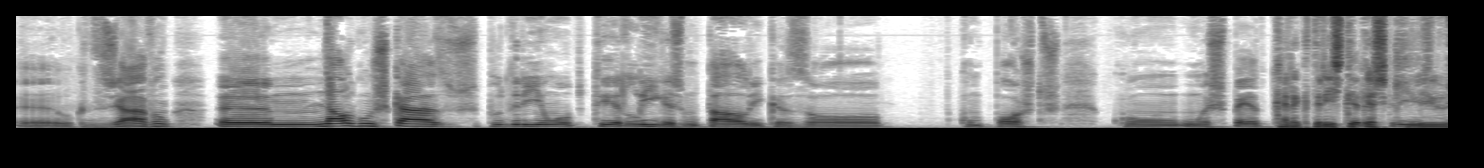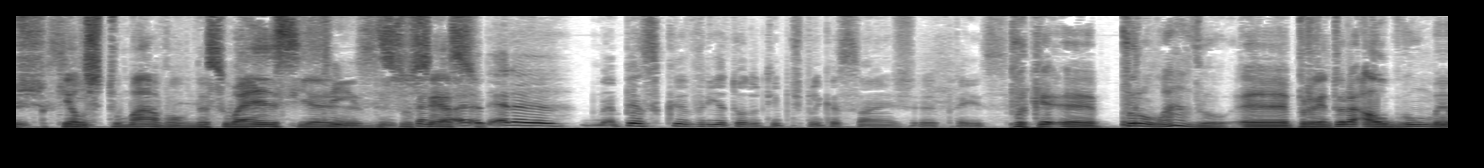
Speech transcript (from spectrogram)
Uh, o que desejavam. Uh, em alguns casos poderiam obter ligas metálicas ou compostos com um aspecto características que, os, que eles tomavam na sua ânsia sim, de sim. sucesso. Portanto, era, penso que haveria todo o tipo de explicações uh, para isso. Porque, uh, por um lado, uh, porventura, alguma,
